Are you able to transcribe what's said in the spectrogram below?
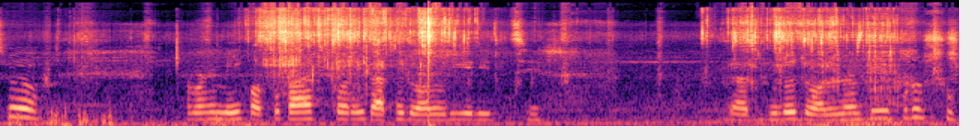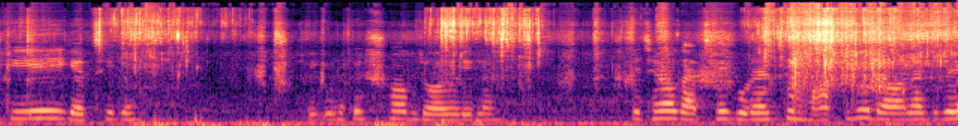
দেখেছ? আমার মেয়ে কত কাজ করে, গাছে জল দিয়ে দিচ্ছে। গাছগুলো জল না দিয়ে পুরো শুকিয়েই গেছিল। সেগুলোকে সব জল দিলাম। এছাড়াও গাছের গোড়ায় একটু মাটিও দেওয়া লাগবে।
